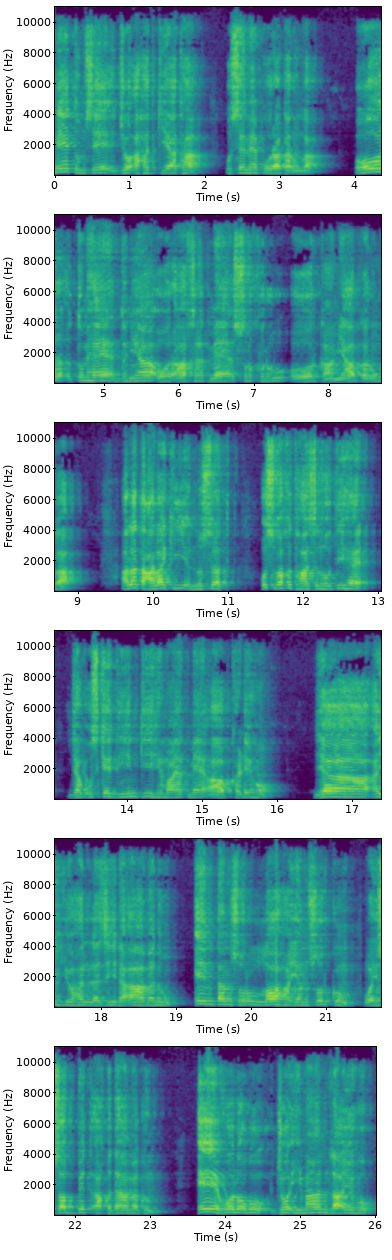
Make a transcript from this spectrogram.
نے تم سے جو عہد کیا تھا، اسے میں پورا کروں گا۔ اور تمہیں دنیا اور آخرت میں سرخرو اور کامیاب کروں گا۔ اللہ تعالیٰ کی نصرت اس وقت حاصل ہوتی ہے جب اس کے دین کی حمایت میں آپ کھڑے ہوں۔ یا ایوہ الذین آمنوا ان تنصر اللہ ینصرکم ویثبت اقدامکم۔ اے وہ لوگو جو ایمان لائے ہو،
